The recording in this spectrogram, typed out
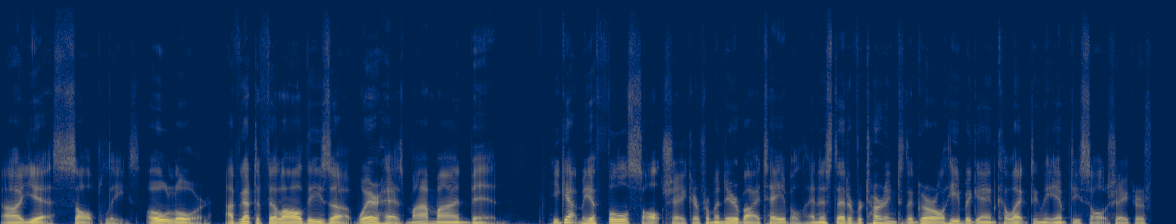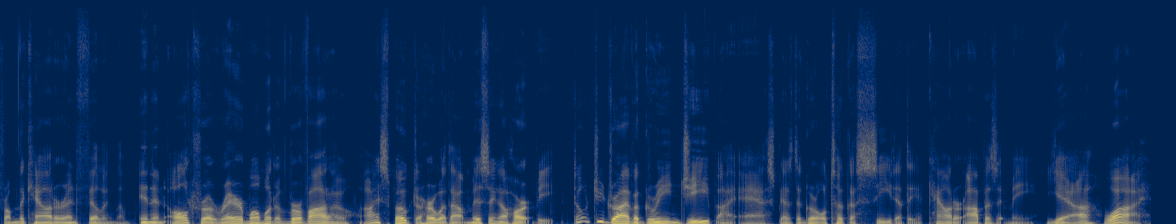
Uh, yes, salt, please. Oh, Lord, I've got to fill all these up. Where has my mind been? He got me a full salt shaker from a nearby table, and instead of returning to the girl, he began collecting the empty salt shakers from the counter and filling them. In an ultra rare moment of bravado, I spoke to her without missing a heartbeat. Don't you drive a green Jeep? I asked as the girl took a seat at the counter opposite me. Yeah, why?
